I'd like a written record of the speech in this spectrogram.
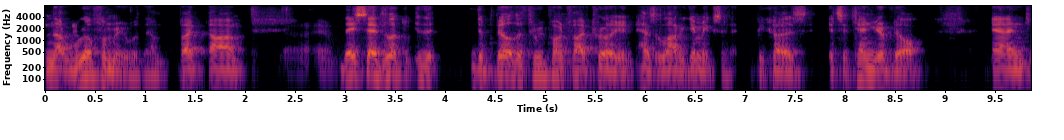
I'm not real familiar with them, but um, they said, look, the, the bill, the 3.5 trillion, has a lot of gimmicks in it because it's a 10 year bill, and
